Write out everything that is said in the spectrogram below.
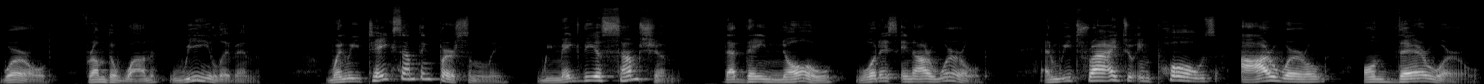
world from the one we live in. When we take something personally, we make the assumption that they know what is in our world, and we try to impose our world on their world.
